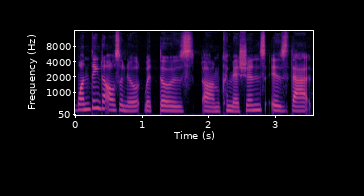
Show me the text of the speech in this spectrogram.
One thing to also note with those um, commissions is that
